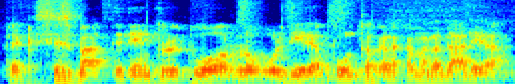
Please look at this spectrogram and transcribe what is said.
perché se sbatte dentro il tuorlo vuol dire appunto che la camera d'aria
